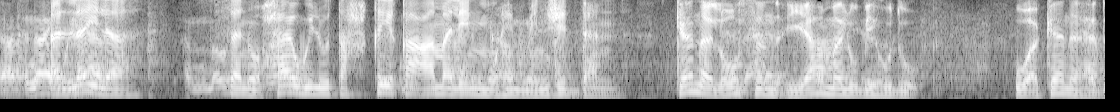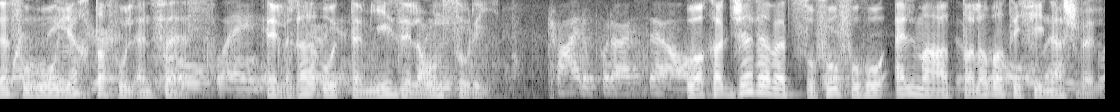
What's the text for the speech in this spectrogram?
الليلة سنحاول تحقيق عمل مهم جدا. كان لوسن يعمل بهدوء وكان هدفه يخطف الأنفاس إلغاء التمييز العنصري. وقد جذبت صفوفه ألمع الطلبة في ناشفيل.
